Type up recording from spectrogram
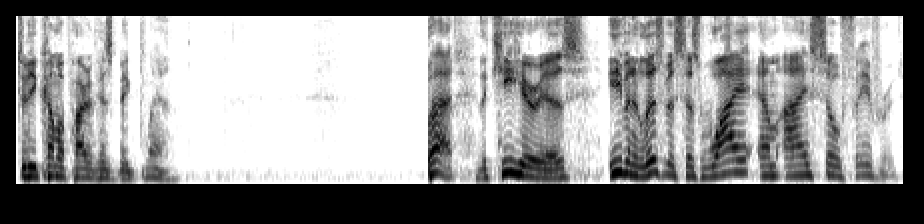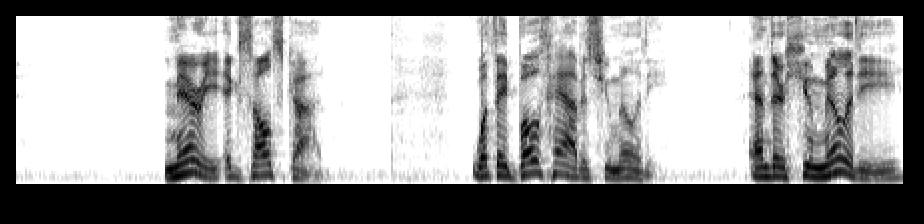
to become a part of His big plan. But the key here is even Elizabeth says, Why am I so favored? Mary exalts God. What they both have is humility. And their humility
